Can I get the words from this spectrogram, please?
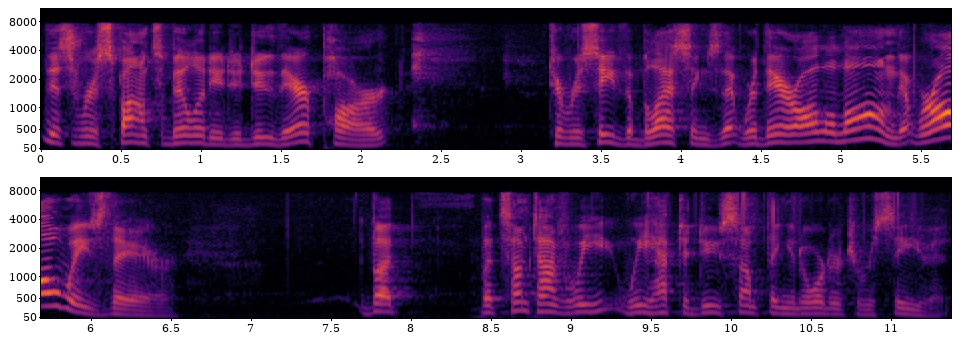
this responsibility to do their part to receive the blessings that were there all along, that were always there. But, but sometimes we, we have to do something in order to receive it.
